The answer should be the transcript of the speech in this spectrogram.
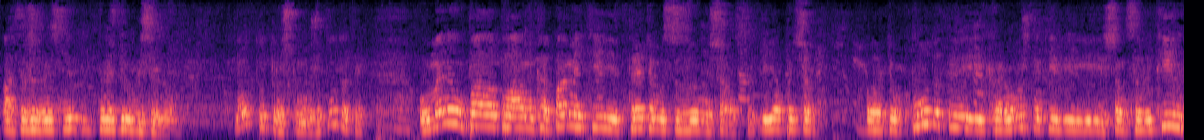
А, це вже значить, другий сезон. Ну, тут трошки можу плутати. У мене упала планка пам'яті в третьому сезоні шансу. І я почав багатьох плутати, і хорошників, і шансовиків,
